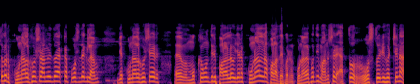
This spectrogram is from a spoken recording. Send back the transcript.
দেখুন কুণাল ঘোষ আমি তো একটা পোস্ট দেখলাম যে কুণাল ঘোষের মুখ্যমন্ত্রী পালালেও যেন কুণাল না পালাতে পারেন। কুণালের প্রতি মানুষের এত রোষ তৈরি হচ্ছে না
